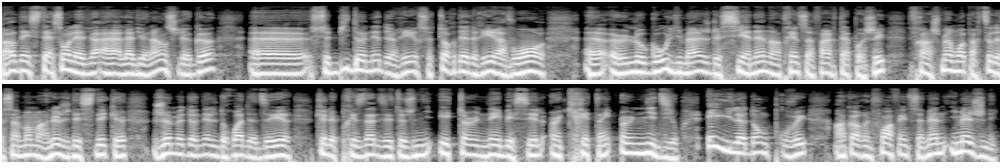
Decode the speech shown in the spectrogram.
parle d'incitation à, la, violence, le gars euh, se bidonnait de rire, se tordait de rire à voir euh, un logo, l'image de CNN en train de se faire tapocher. Franchement, moi, à partir de ce moment-là, j'ai décidé que je me donnais le droit de dire que le président des États-Unis est un imbécile, un crétin, un idiot. Et il a donc prouvé, encore une fois, en fin de semaine, imaginez.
